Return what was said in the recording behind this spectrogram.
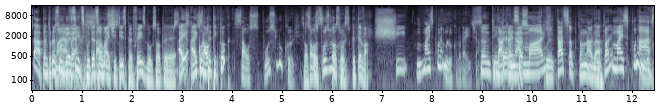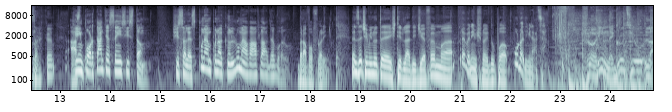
Da, pentru restul mai găsiți, puteți să-l mai citiți pe Facebook sau pe... S-au, ai, ai cont pe TikTok? S-au spus lucruri. S-au, s-au spus, spus lucruri. S-au spus, câteva. Și mai spunem lucruri aici. Sunt interese Dacă mari. Dacă săptămâna da. viitoare, mai spunem Asta, lucruri. Că... Asta. Și important e să insistăm și să le spunem până când lumea va afla adevărul. Bravo, Florin! În 10 minute știri la DGFM, revenim și noi după Bună dimineața! Florin Negruțiu la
